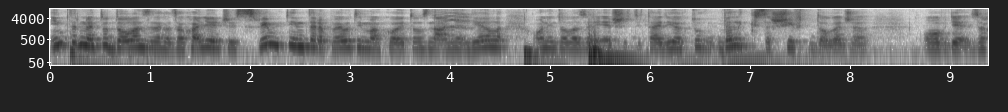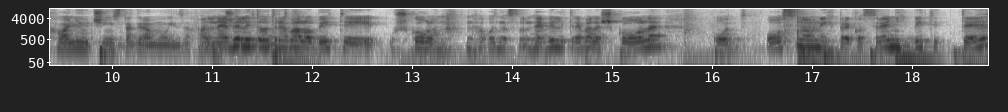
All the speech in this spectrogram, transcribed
internetu dolaze, zahvaljujući svim tim terapeutima koji to znanje dijele, oni dolaze riješiti taj dio. Tu velik se shift događa ovdje, zahvaljujući Instagramu i Ali zahvaljujući ne bi li to internetu. trebalo biti u školama, odnosno ne bi li trebale škole od osnovnih preko srednjih biti te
